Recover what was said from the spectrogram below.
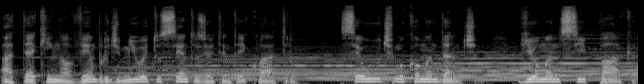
até que em novembro de 1884, seu último comandante, Gilman C. Parker,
